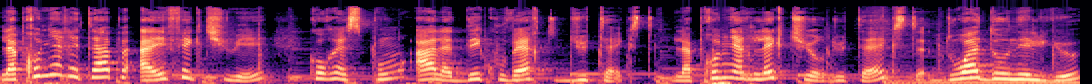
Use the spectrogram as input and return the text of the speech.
La première étape à effectuer correspond à la découverte du texte. La première lecture du texte doit donner lieu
